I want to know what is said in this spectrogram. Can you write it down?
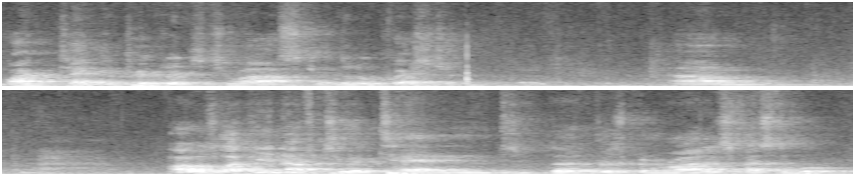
might take the privilege to ask a little question. Um, I was lucky enough to attend the Brisbane Writers Festival,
